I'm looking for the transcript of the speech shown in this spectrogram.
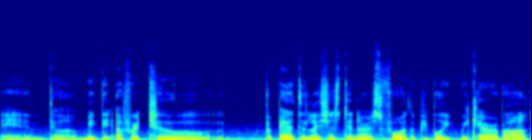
and uh, make the effort to prepare delicious dinners for the people we care about.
